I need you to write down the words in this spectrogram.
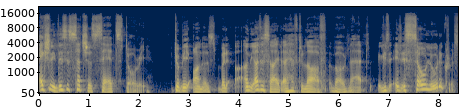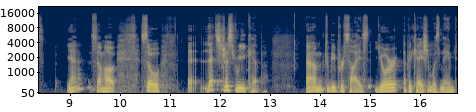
actually, this is such a sad story to be honest. But on the other side, I have to laugh about that because it is so ludicrous. Yeah, somehow. So uh, let's just recap. Um, to be precise, your application was named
